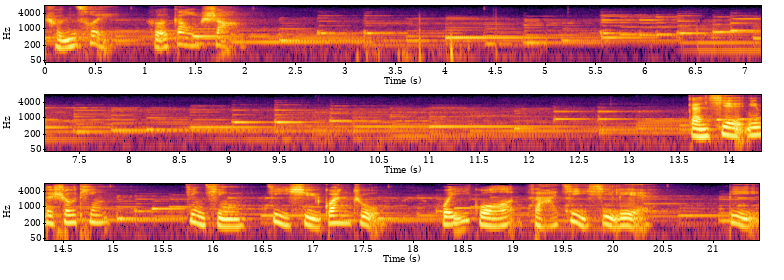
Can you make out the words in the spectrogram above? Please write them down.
纯粹和高尚。感谢您的收听，敬请继续关注《回国杂技》系列第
